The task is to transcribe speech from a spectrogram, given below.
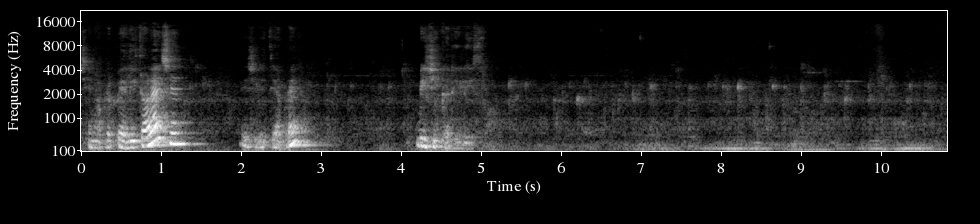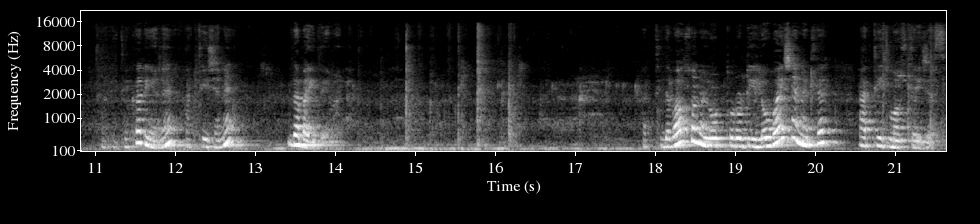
જેને આપણે પહેલી તળાય છે, એ જ રીતે આપણે બીજી કરી લઈશું. કરી અને હાથથી જ એને દબાઈ દેવાના. હાથથી દબાવશો ને લોટ થોડો ઢીલો હોય છે ને એટલે હાથથી જ મસ્ત થઈ જશે.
